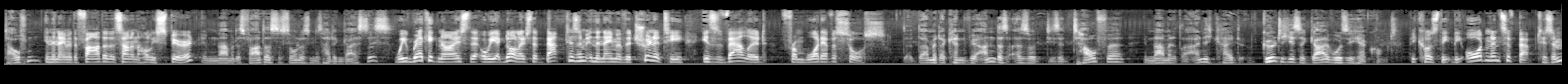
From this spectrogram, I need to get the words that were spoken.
taufen, in the name of the Father, the Son, and the Holy Spirit, im Namen des Vaters, des Sohnes und des Heiligen Geistes, we recognize that, or we acknowledge that baptism in the name of the Trinity is valid from whatever source. damit erkennen wir an, dass also diese Taufe im Namen der Dreieinigkeit gültig ist, egal wo sie herkommt. Because the, the ordinance of baptism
